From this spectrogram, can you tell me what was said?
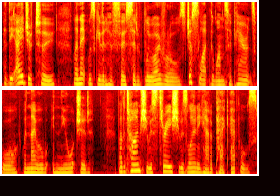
At the age of two, Lynette was given her first set of blue overalls, just like the ones her parents wore when they were in the orchard. By the time she was three, she was learning how to pack apples,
